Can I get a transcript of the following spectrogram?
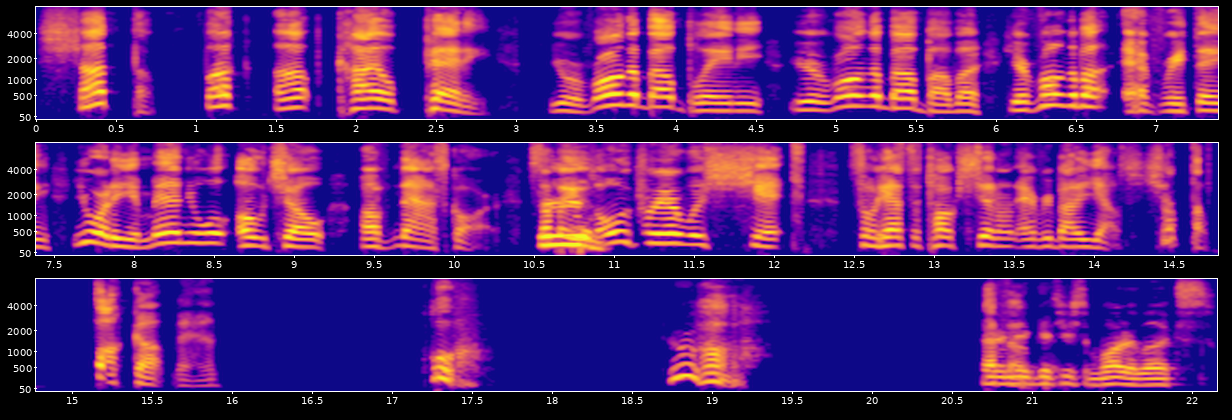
shut the fuck up, Kyle Petty. You were wrong about Blaney. You're wrong about Bubba. You're wrong about everything. You are the Emmanuel Acho of NASCAR. Somebody whose own career was shit, so he has to talk shit on everybody else. Shut the fuck up, man. Whew. Whew. Oh, that, Trying to get you some water, Lux.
